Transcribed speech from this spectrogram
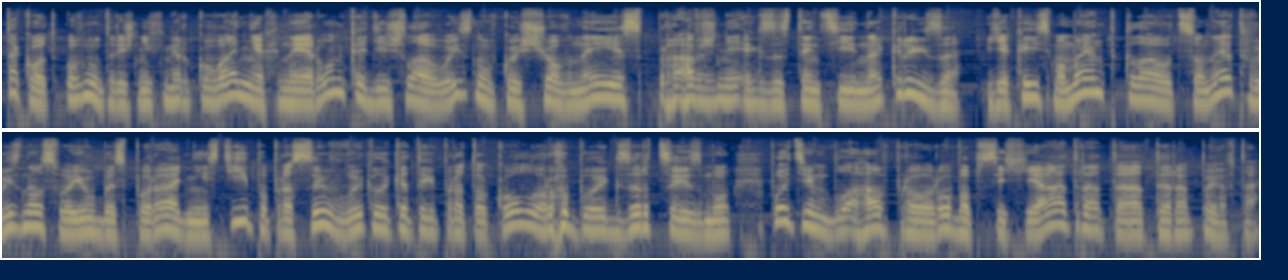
Так от, у внутрішніх міркуваннях нейронка дійшла у висновку, що в неї справжня екзистенційна криза. В якийсь момент Cloud Sonnet визнав свою безпорадність і попросив викликати протокол робоекзорцизму. Потім благав про робопсихіатра та терапевта.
